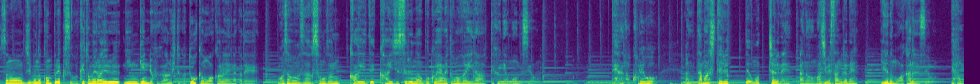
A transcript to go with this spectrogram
その自分のコンプレックスを受け止められる人間力がある人がどうかもわからない中でわざわざその段階で開示するのは僕はやめた方がいいなっていうふうに思うんですよ。であのこれをあの騙してるって思っちゃうね。あの真面目さんがねいるのもわかるんですよ。でも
